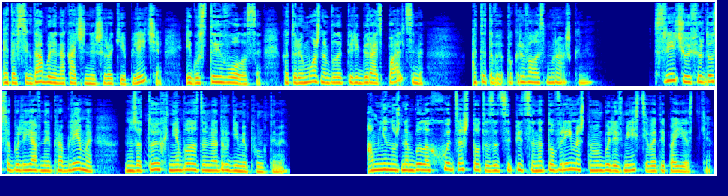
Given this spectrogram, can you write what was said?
это всегда были накачанные широкие плечи и густые волосы, которые можно было перебирать пальцами. От этого я покрывалась мурашками. С речью у Фердоса были явные проблемы, но зато их не было с двумя другими пунктами. А мне нужно было хоть за что-то зацепиться на то время, что мы были вместе в этой поездке.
